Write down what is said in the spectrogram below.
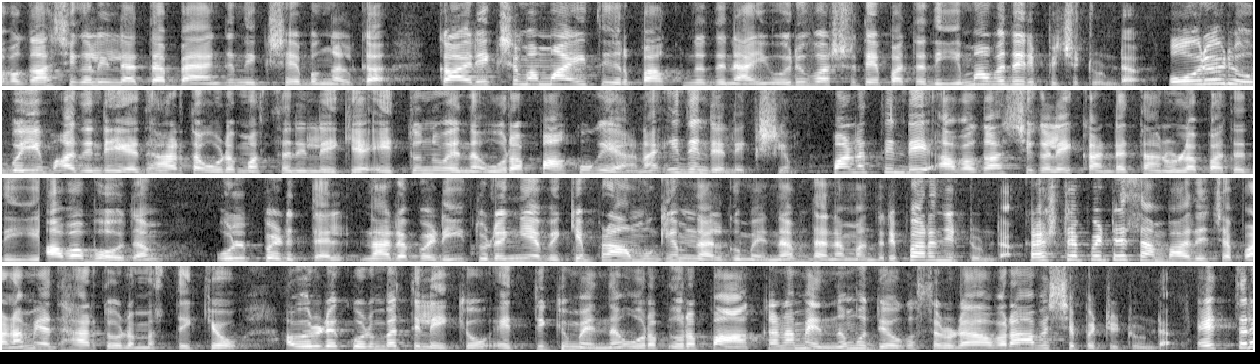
അവകാശികളില്ലാത്ത ബാങ്ക് നിക്ഷേപങ്ങൾക്ക് കാര്യക്ഷമമായി തീർപ്പാക്കുന്നതിനായി ഒരു വർഷത്തെ പദ്ധതിയും അവതരിപ്പിച്ചിട്ടുണ്ട്. ഓരോ രൂപയും അതിന്റെ യഥാർത്ഥ ഉടമസ്ഥനിലേക്ക് എത്തുന്നുവെന്ന് ഉറപ്പാക്കുകയാണ് ഇതിന്റെ ലക്ഷ്യം. പണത്തിന്റെ അവകാശികളെ കണ്ടെത്താനുള്ള പദ്ധതി അവബോധം ഉൾപ്പെടുത്തൽ നടപടി തുടങ്ങിയവയ്ക്കും പ്രാമുഖ്യം നൽകുമെന്ന് ധനമന്ത്രി പറഞ്ഞിട്ടുണ്ട്. കഷ്ടപ്പെട്ട് സമ്പാദിച്ച പണം യഥാർത്ഥ ഉടമസ്ഥയ്ക്കോ അവരുടെ കുടുംബത്തിലേക്കോ എത്തിക്കുമെന്ന് ഉറപ്പാക്കണമെന്നും ഉദ്യോഗസ്ഥരോട് അവർ ആവശ്യപ്പെട്ടിട്ടുണ്ട്. എത്ര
